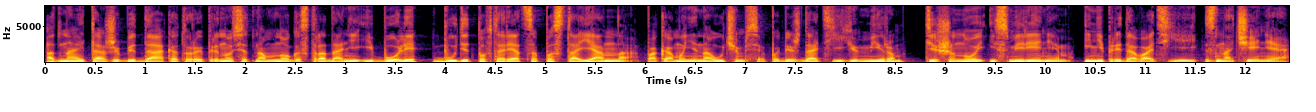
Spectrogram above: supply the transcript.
Одна и та же беда, которая приносит нам много страданий и боли, будет повторяться постоянно, пока мы не научимся побеждать ее миром тишиной и смирением и не придавать ей значения.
